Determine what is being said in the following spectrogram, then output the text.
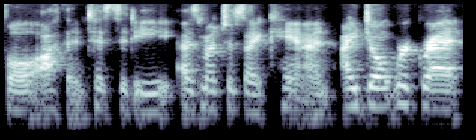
full authenticity as much as i can i don't regret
